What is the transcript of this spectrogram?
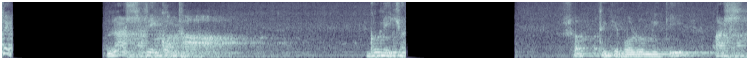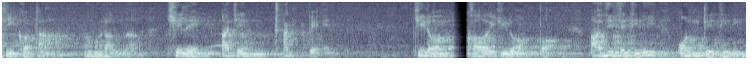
থেকে নাস্তিকতা গুণীজন সব থেকে বড় নাকি আস্তিকতা আমার আল্লাহ। ছিলেন, আছেন, থাকবেন। চিরক্ষয় চিরম্প আদিতে তিনি, অন্তে তিনি।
